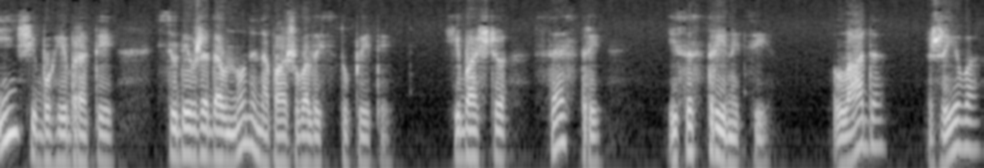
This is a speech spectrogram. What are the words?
Інші боги-брати сюди вже давно не наважувались ступити, хіба що сестри і сестриниці Лада, Жива,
